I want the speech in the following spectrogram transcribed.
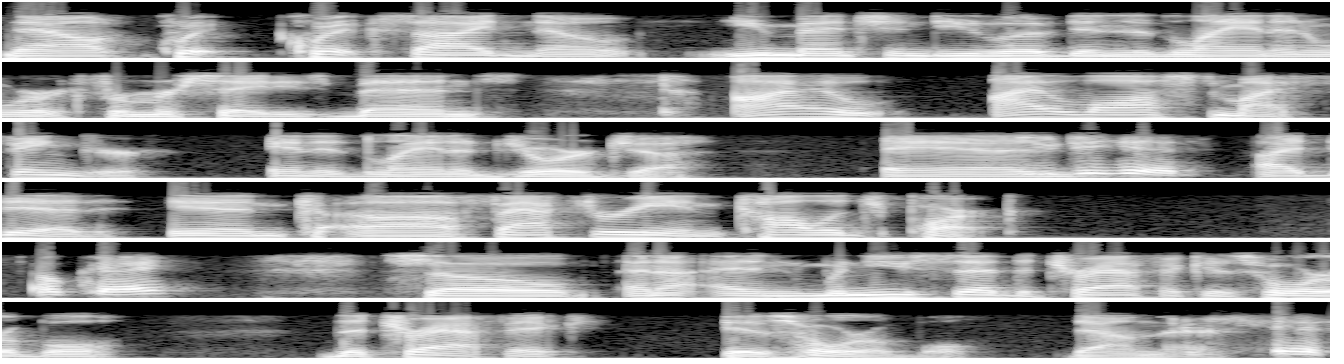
Now, quick quick side note: you mentioned you lived in Atlanta and worked for Mercedes Benz. I I lost my finger in Atlanta, Georgia, and you did. I did in uh, factory in College Park. Okay. So, and I, and when you said the traffic is horrible, the traffic is horrible down there. Yes,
